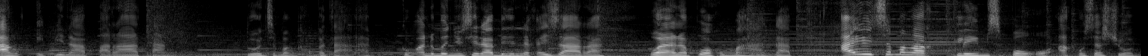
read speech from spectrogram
ang ipinaparatang doon sa mga kabataan. Kung ano man yung sinabi nila kay Zara, wala na po akong mahanap. Ayon sa mga claims po o akusasyon,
